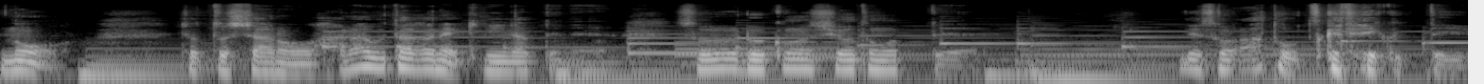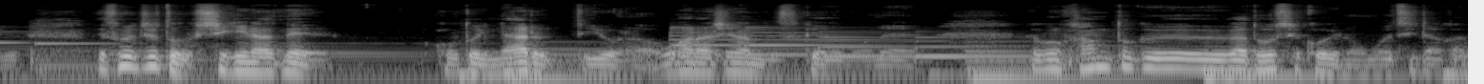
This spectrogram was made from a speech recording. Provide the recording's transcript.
の、ちょっとしたあの、鼻歌がね、気になってね、それを録音しようと思って、で、その後をつけていくっていう、で、それちょっと不思議なね、ことになるっていうようなお話なんですけどもね、でこの監督がどうしてこういうのを思いついたかっ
